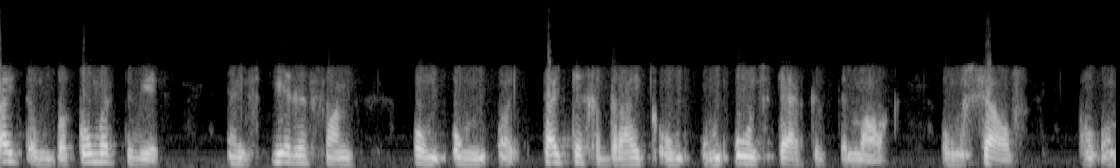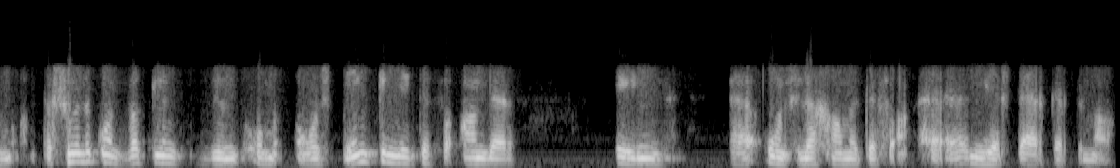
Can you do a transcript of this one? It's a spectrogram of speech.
tyd om bekommerd te wees in steede van om om tyd te gebruik om om ons sterker te maak om self om, om persoonlike ontwikkeling te doen om ons denke net te verander en uh, ons liggame te uh, meer sterker te maak.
